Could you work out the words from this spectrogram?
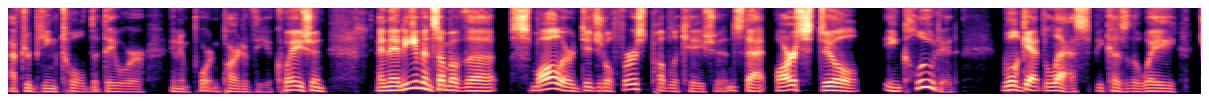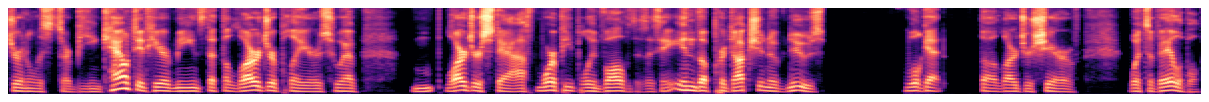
after being told that they were an important part of the equation. And then even some of the smaller digital first publications that are still included will get less because of the way journalists are being counted here means that the larger players who have larger staff, more people involved, as I say, in the production of news will get the larger share of what's available.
